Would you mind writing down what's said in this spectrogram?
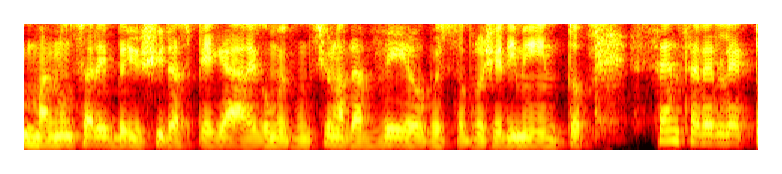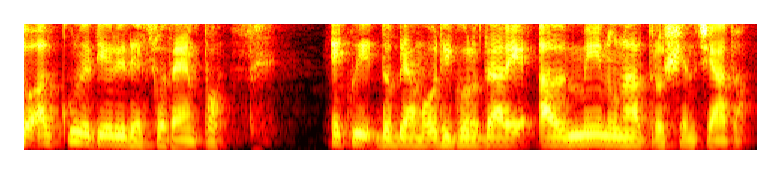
Ma non sarebbe riuscito a spiegare come funziona davvero questo procedimento senza aver letto alcune teorie del suo tempo. E qui dobbiamo ricordare almeno un altro scienziato.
